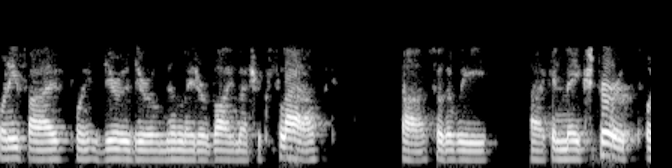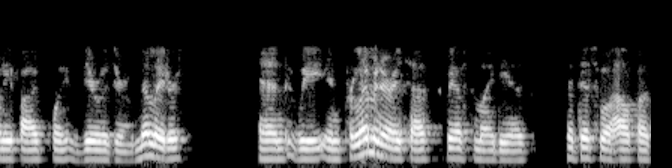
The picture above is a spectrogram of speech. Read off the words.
25.00 milliliter volumetric flask uh, so that we uh, can make sure it's 25.00 milliliters and we, in preliminary tests, we have some ideas that this will help us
